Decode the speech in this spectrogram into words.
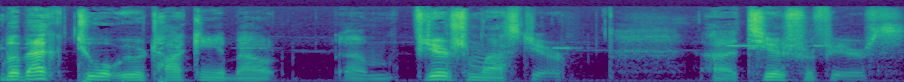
but back to what we were talking about, um, fears from last year, uh, tears for fears.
